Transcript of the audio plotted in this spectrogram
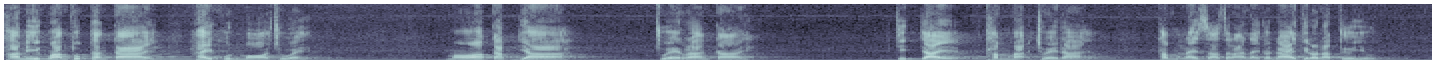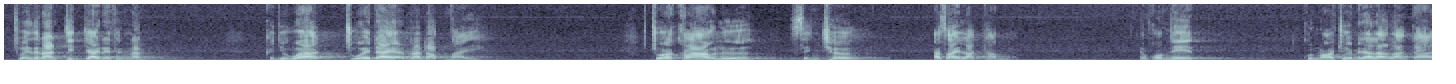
ถ้ามีความทุกข์ทางกาย ให้คุณหมอช่วย หมอกับยาช่วยร่างกาย จิตใจธรรมะช่วยได้ทำในศาสนาไหนก็ได้ที่เรานับถืออยู่ ช่วยทางด้านจิตใจได้ทั้งนั้น ขึ้นอยู่ว่าช่วยได้ระดับไหน ชั่วคราวหรือสิ้นเชิงอาศัยหลักธรรมอย่างผมนี่คุณหมอช่วยไม่ได้แล้วร่างกาย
